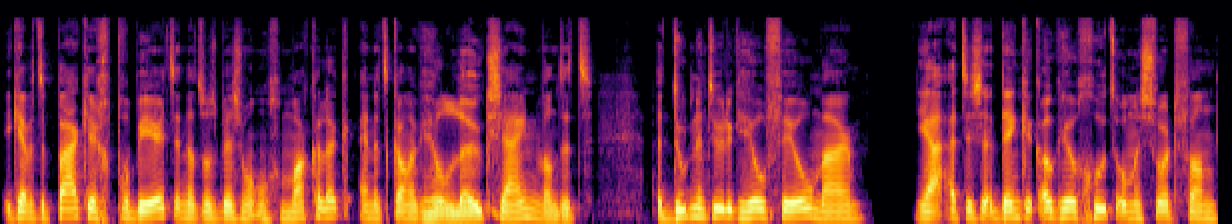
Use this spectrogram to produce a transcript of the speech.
Ik heb het een paar keer geprobeerd en dat was best wel ongemakkelijk. En het kan ook heel leuk zijn, want het, het doet natuurlijk heel veel. Maar ja, het is denk ik ook heel goed om een soort van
